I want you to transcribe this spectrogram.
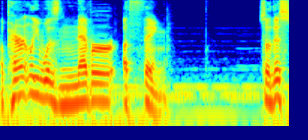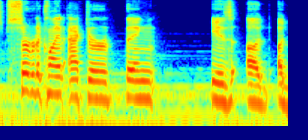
apparently was never a thing. So this server to client actor thing is a, a,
